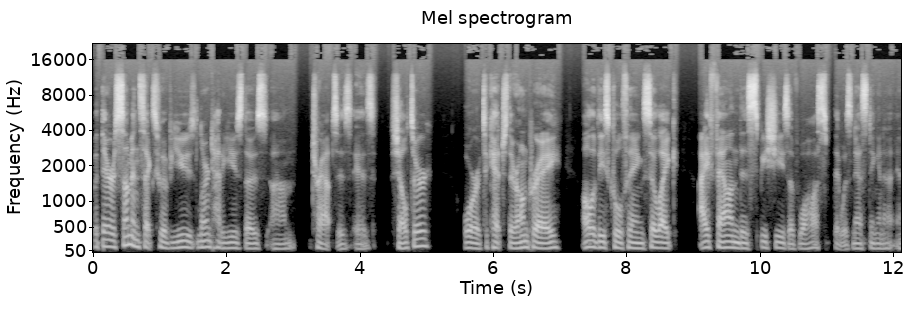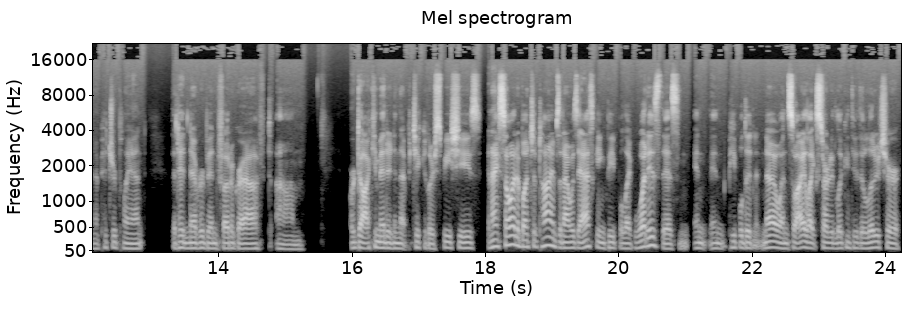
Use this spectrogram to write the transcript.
But there are some insects who have used, learned how to use those um, traps as as shelter, or to catch their own prey. All of these cool things. So, like, I found this species of wasp that was nesting in a in a pitcher plant that had never been photographed. Um, or documented in that particular species. And I saw it a bunch of times and I was asking people like, what is this? And, and, and people didn't know. And so I like started looking through the literature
